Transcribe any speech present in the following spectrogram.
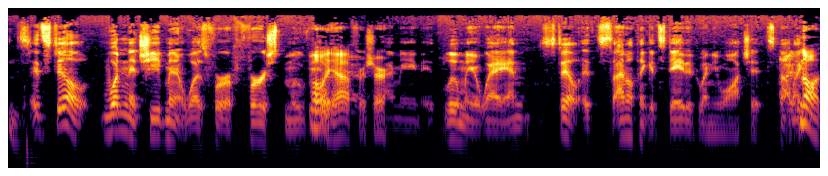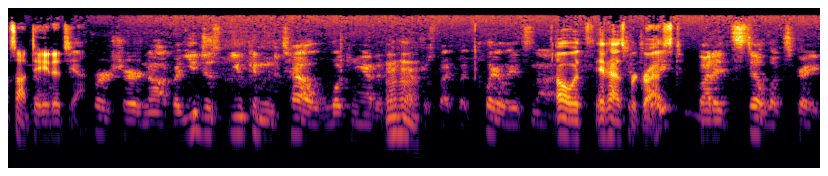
It's still what an achievement it was for a first movie. oh yeah, for sure. I mean, it blew me away, and still, it's. I don't think it's dated when you watch it. It's not I- like no, it's not dated. Yeah. For sure not, but you just you can tell looking at it in Mhm. retrospect that clearly it's not. Oh, it, it has progressed. date, but it still looks great.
